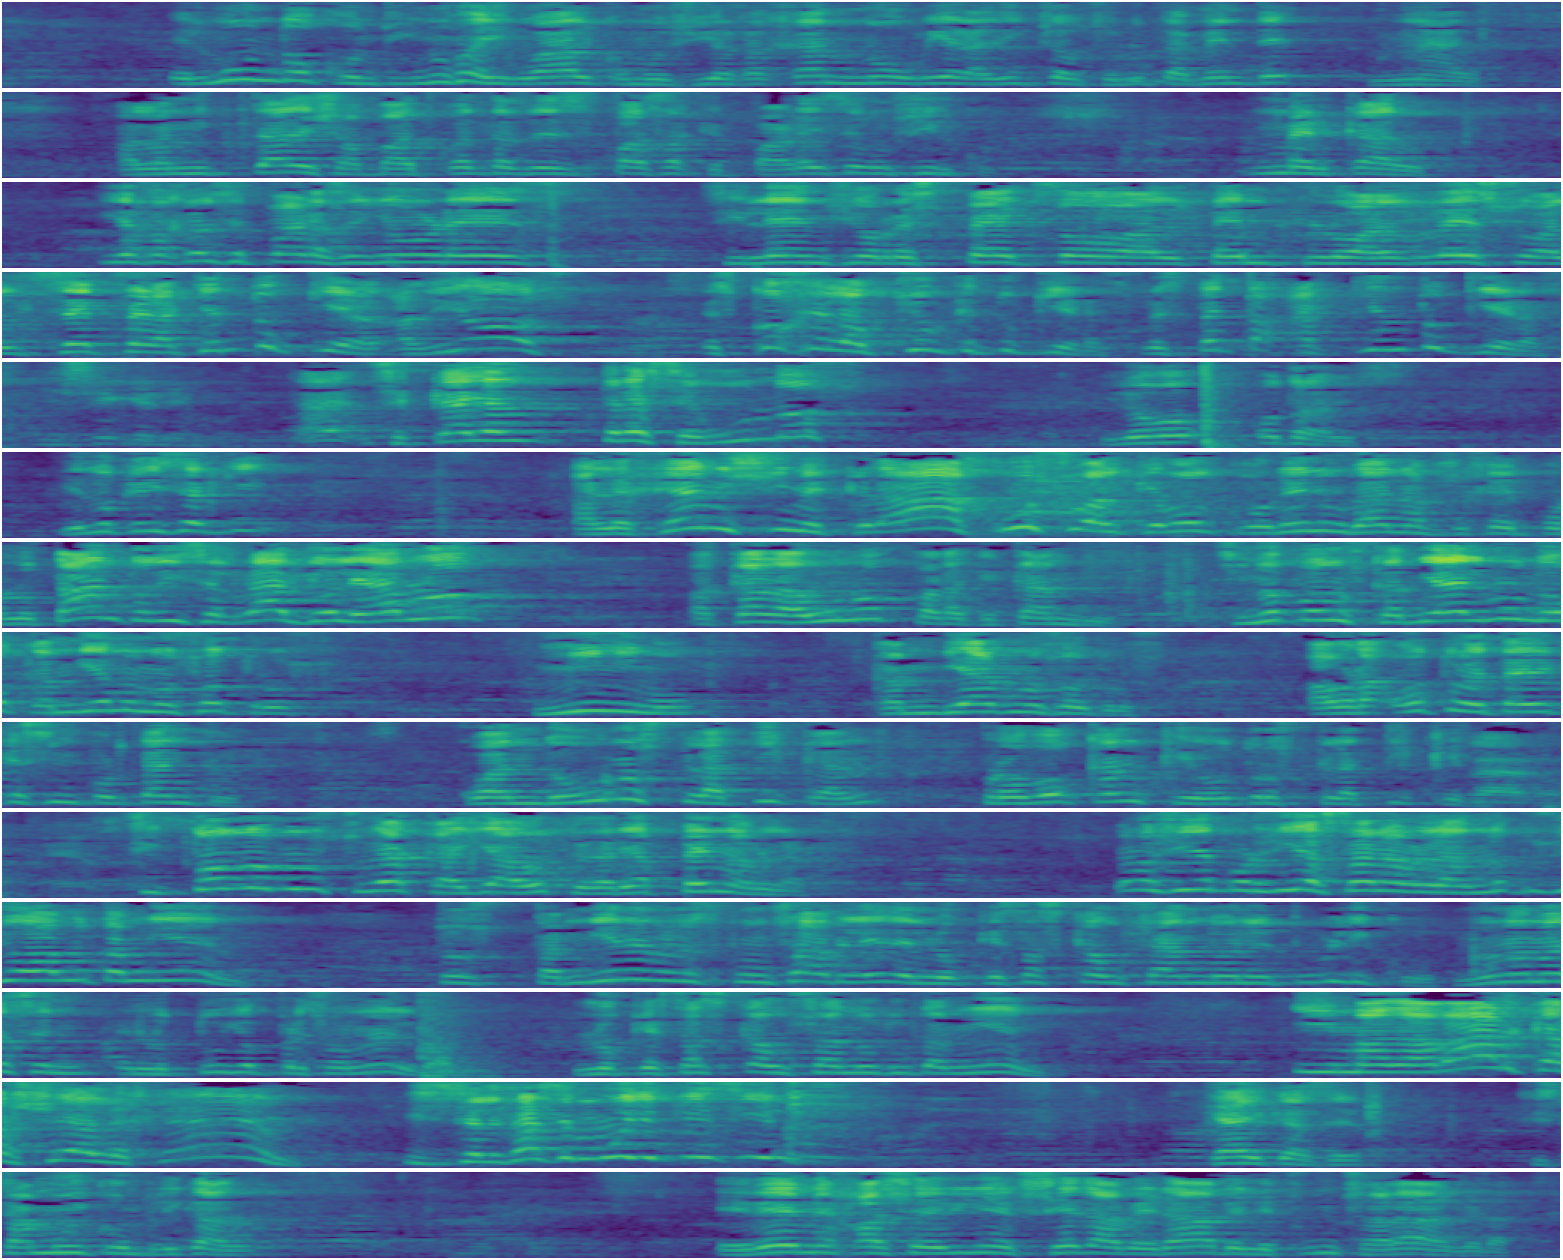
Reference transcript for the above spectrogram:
El mundo continúa igual, como si el jajam no hubiera dicho absolutamente nada. A la mitad de Shabbat, ¿cuántas veces pasa que parece un circo? Un mercado. Y el jajam se para, señores, silencio, respeto al templo, al rezo, al sefer, a quien tú quieras, a Dios. Escoge la opción que tú quieras, respeta a quien tú quieras. Y igual. Ah, Se callan tres segundos y luego otra vez. Y es lo que dice aquí. Alejem y Shimekra, justo al que vos nafshejem. Por lo tanto, dice el Rab, yo le hablo a cada uno para que cambie. Si no podemos cambiar el mundo, cambiemos nosotros. Mínimo, cambiar nosotros. Ahora, otro detalle que es importante. Cuando unos platican, provocan que otros platiquen. Claro. Si todo el mundo estuviera callado, te daría pena hablar. Pero si de por sí ya están hablando, pues yo hablo también. Entonces, también eres responsable de lo que estás causando en el público, no nada más en, en lo tuyo personal, lo que estás causando tú también. Y Madabar caché alejem. Y si se les hace muy difícil, ¿qué hay que hacer? Si está muy complicado. Efseda verá belefum tzaragra.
